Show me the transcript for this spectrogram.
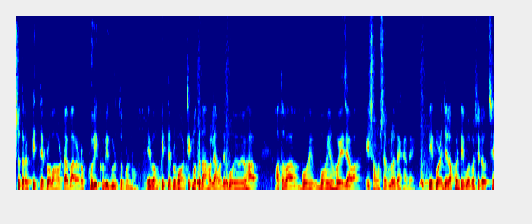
সুতরাং পিত্তের প্রবাহটা বাড়ানো খুবই খুবই গুরুত্বপূর্ণ। এবং পিত্তের প্রবাহ ঠিকমতো না হলে আমাদের বমি বমি ভাব অথবা বমি বমি হয়ে যাওয়া এই সমস্যাগুলো দেখা দেয়। এরপরে যে লক্ষণটি বলব, সেটা হচ্ছে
